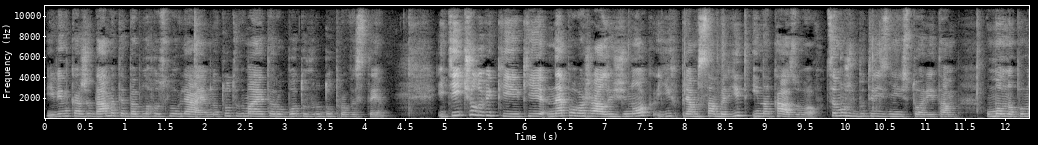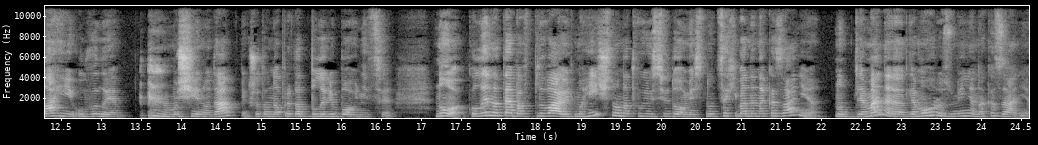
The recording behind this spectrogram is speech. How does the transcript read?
І він каже, да, ми тебе благословляємо. Ну тут ви маєте роботу в роду провести. І ті чоловіки, які не поважали жінок, їх прям саме рід і наказував. Це можуть бути різні історії. Там, умовно, по магії увели мужчину, да? якщо там, наприклад, були любовниці. Ну, коли на тебе впливають магічно на твою свідомість, ну це хіба не наказання? Ну, для мене, для мого розуміння, наказання.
